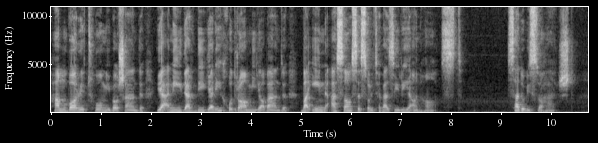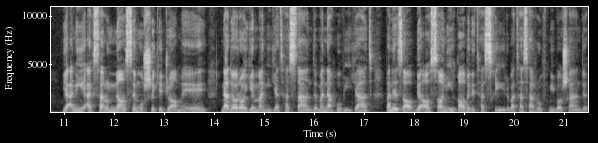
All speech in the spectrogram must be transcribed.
هموار تو می باشند یعنی در دیگری خود را می یابند و این اساس سلطه وزیری آنهاست 128 یعنی اکثر الناس مشرک جامعه ندارای منیت هستند و نه هویت و لذا به آسانی قابل تسخیر و تصرف می باشند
